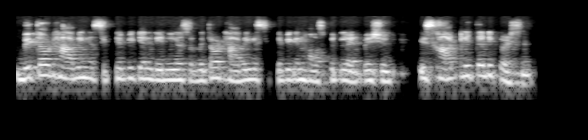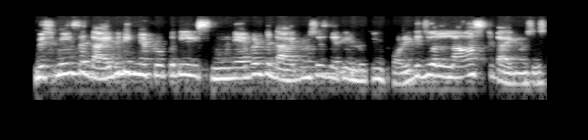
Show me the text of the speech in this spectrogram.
without having a significant illness or without having a significant hospital admission is hardly 30%, which means that diabetic nephropathy is never the diagnosis that you're looking for. It is your last diagnosis.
